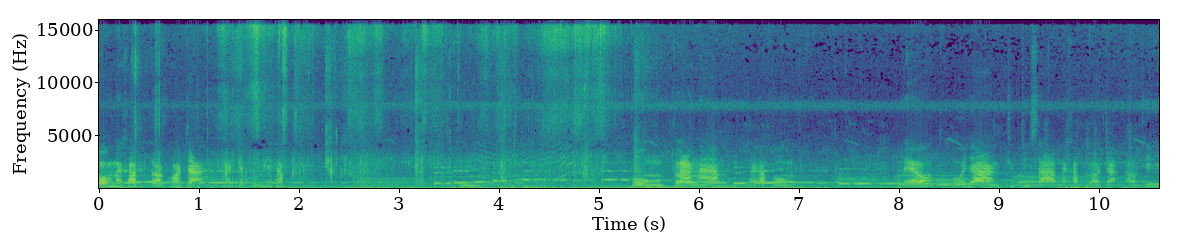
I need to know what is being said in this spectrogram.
2นะครับเราก็จะมาเก็บตรงนี้ครับ ตรงกลางน้ำนะครับผม แล้วตัวอย่างชุดที่3นะครับเราจะเอาที่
